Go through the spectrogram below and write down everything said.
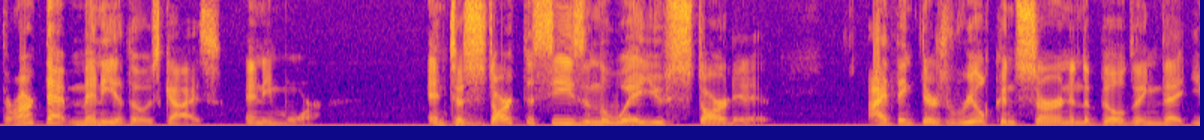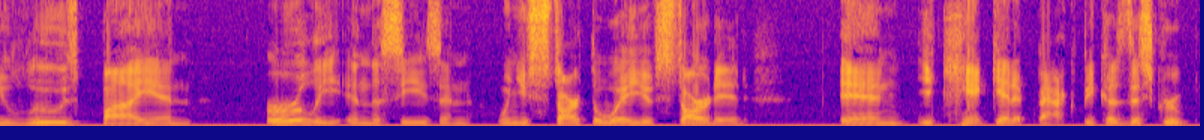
there aren't that many of those guys anymore. And to hmm. start the season the way you started it, I think there's real concern in the building that you lose buy in early in the season when you start the way you've started and you can't get it back because this group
